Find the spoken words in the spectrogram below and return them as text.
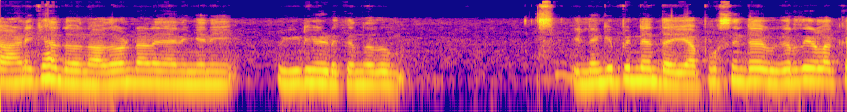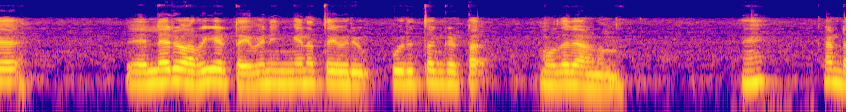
കാണിക്കാൻ തോന്നും. അതുകൊണ്ടാണ് ഞാൻ ഇങ്ങനെ വീഡിയോ എടുക്കുന്നതും. ഇല്ലെങ്കിൽ പിന്നെ എന്താ ഈ അപ്പൂസിന്റെ വികൃതികളൊക്കെ എല്ലാവരും അറിയട്ടെ. ഇവൻ ഇങ്ങനത്തെ ഒരു കുരുത്തം കെട്ട മുതലാണെന്ന്. ഏ? കണ്ട?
